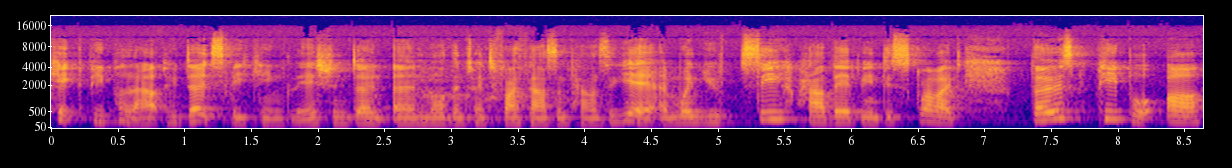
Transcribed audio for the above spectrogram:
kick people out who don't speak English and don't earn more than £25,000 a year. And when you see how they're being described, those people are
